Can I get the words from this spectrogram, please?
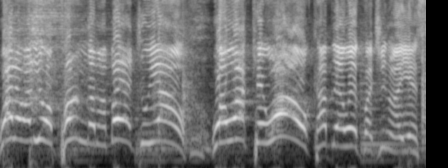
Wale waliopanga mabaya juu yao wawake wao kabla ya wewe kwa jina la yesu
